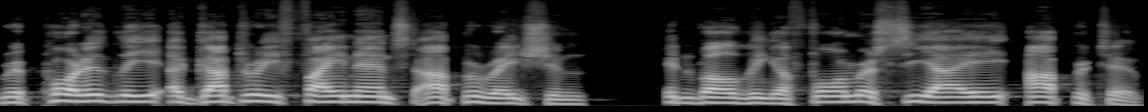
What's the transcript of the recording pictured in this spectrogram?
reportedly a Qatari financed operation involving a former CIA operative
